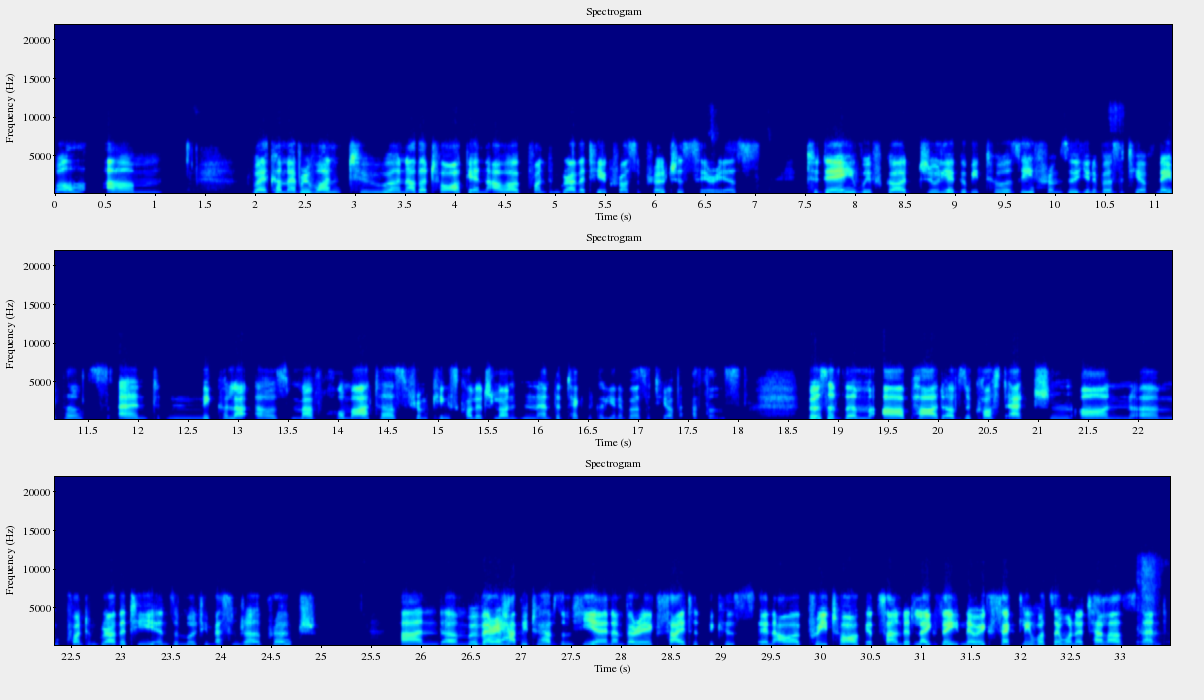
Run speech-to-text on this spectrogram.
Well, um, welcome everyone to another talk in our Quantum Gravity Across Approaches series. Today we've got Giulia Gubitosi from the University of Naples and Nikolaos Mavromatos from King's College London and the Technical University of Athens. Both of them are part of the cost action on um, quantum gravity in the multi-messenger approach. And um, we're very happy to have them here. And I'm very excited because in our pre-talk, it sounded like they know exactly what they want to tell us and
